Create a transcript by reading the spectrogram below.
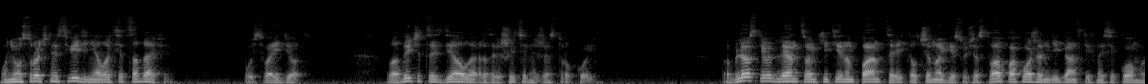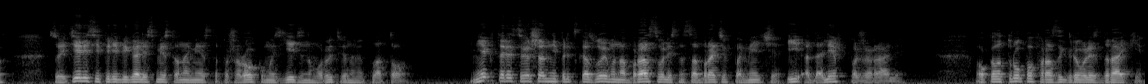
У него срочные сведения о Лаксет Садафе». «Пусть войдет». Владычица сделала разрешительный жест рукой. Поблескивая глянцевым хитином панцирей, колченогие существа, похожие на гигантских насекомых, суетились и перебегали с места на место по широкому изъеденному рытвинами плато. Некоторые совершенно непредсказуемо набрасывались на собратьев помельче и, одолев, пожирали. Около трупов разыгрывались драки.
